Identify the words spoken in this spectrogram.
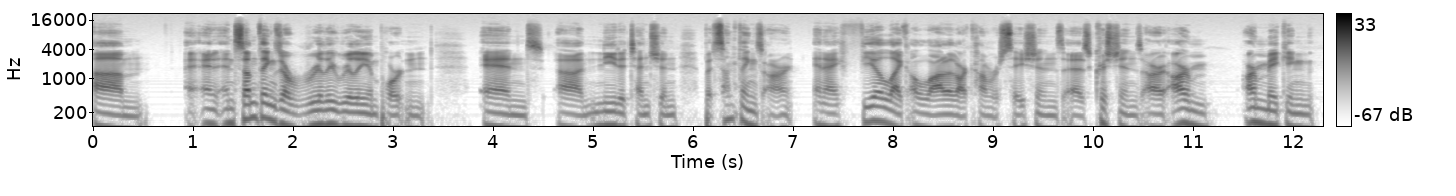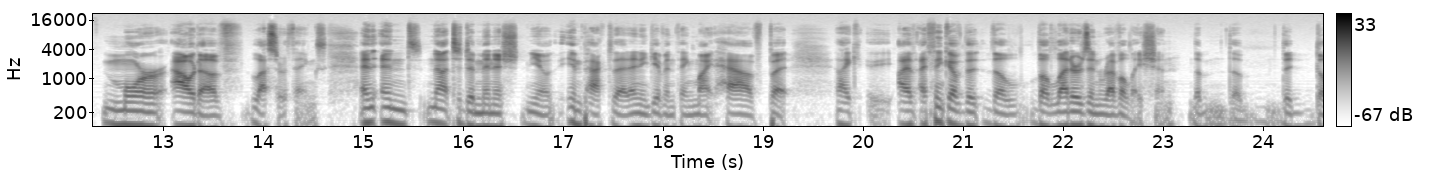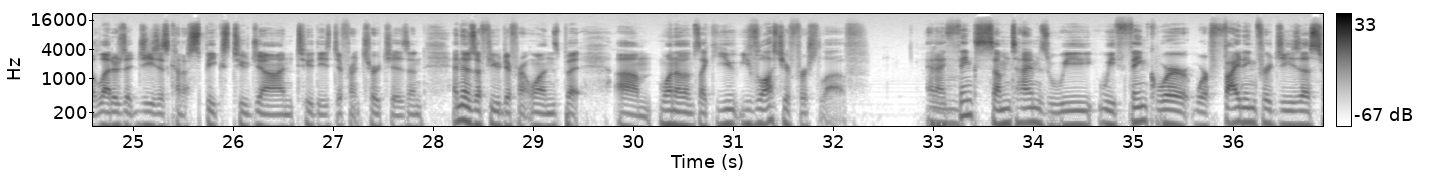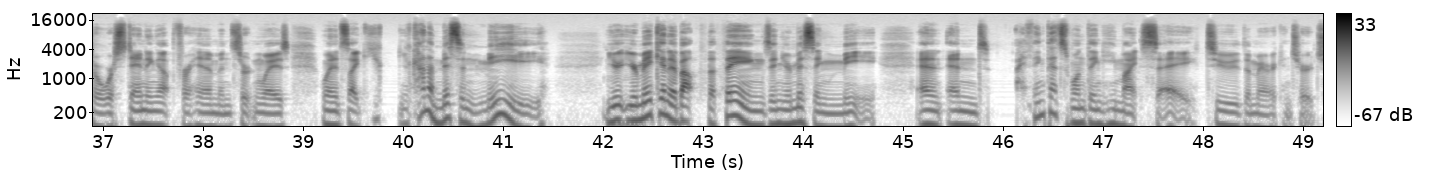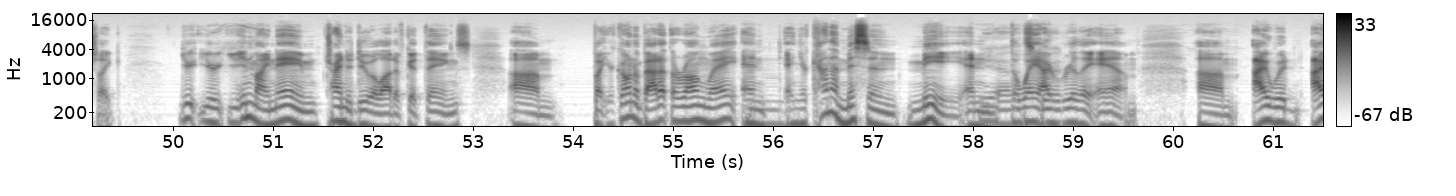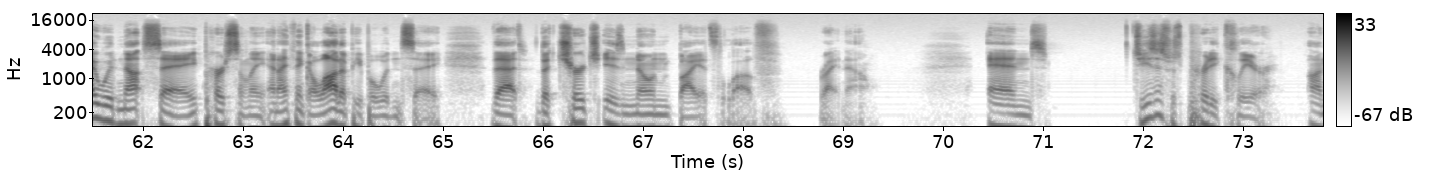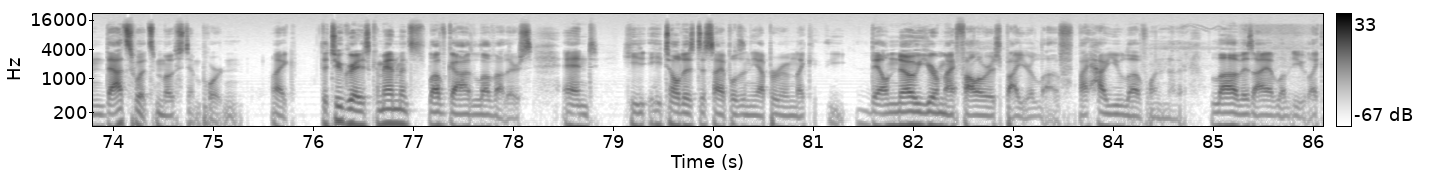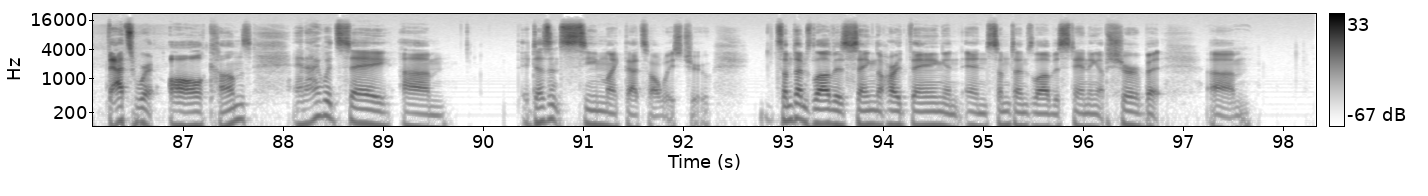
Um, and and some things are really really important and uh, need attention, but some things aren't. And I feel like a lot of our conversations as Christians are are are making more out of lesser things, and and not to diminish you know impact that any given thing might have, but like I, I think of the, the the letters in Revelation, the the the, the letters that Jesus kind of speaks to John to these different churches, and and there's a few different ones, but um, one of them's like you you've lost your first love, and I mm-hmm. think sometimes we we think we're we're fighting for Jesus or we're standing up for him in certain ways when it's like you, you're kind of missing me. You're mm-hmm. you're making it about the things and you're missing me. And and I think that's one thing he might say to the American church like you're you're, you're in my name trying to do a lot of good things. Um but you're going about it the wrong way and mm-hmm. and you're kind of missing me and Yeah, the way I really am um, I would I would not say personally, and I think a lot of people wouldn't say that the church is known by its love right now. And Jesus was pretty clear on that's what's most important. Like the two greatest commandments, love God, love others. And he, he told his disciples in the upper room, like, they'll know you're my followers by your love, by how you love one another. Love as I have loved you. Like, that's where it all comes. And I would say, um, it doesn't seem like that's always true. Sometimes love is saying the hard thing, and, and sometimes love is standing up, sure. But um,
